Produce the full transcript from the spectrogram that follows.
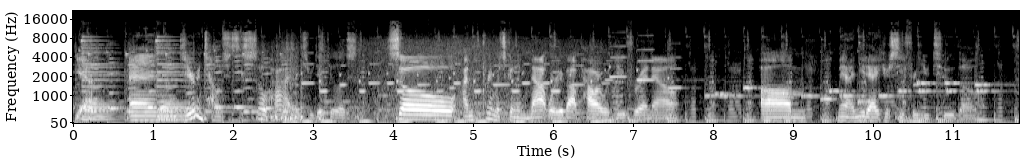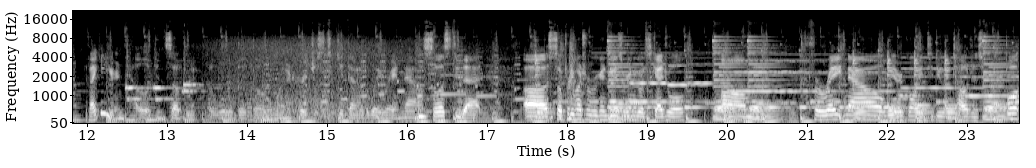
Yeah. And your intelligence is so high, it's ridiculous. So I'm pretty much going to not worry about power with you for right now. Um, man, I need accuracy for you too, though. If I get your intelligence up a little bit, though, it wouldn't hurt just to get that out of the way right now. So let's do that. Uh, so pretty much what we're going to do is we're going to go to schedule. Um, for right now, we are going to do intelligence for book.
